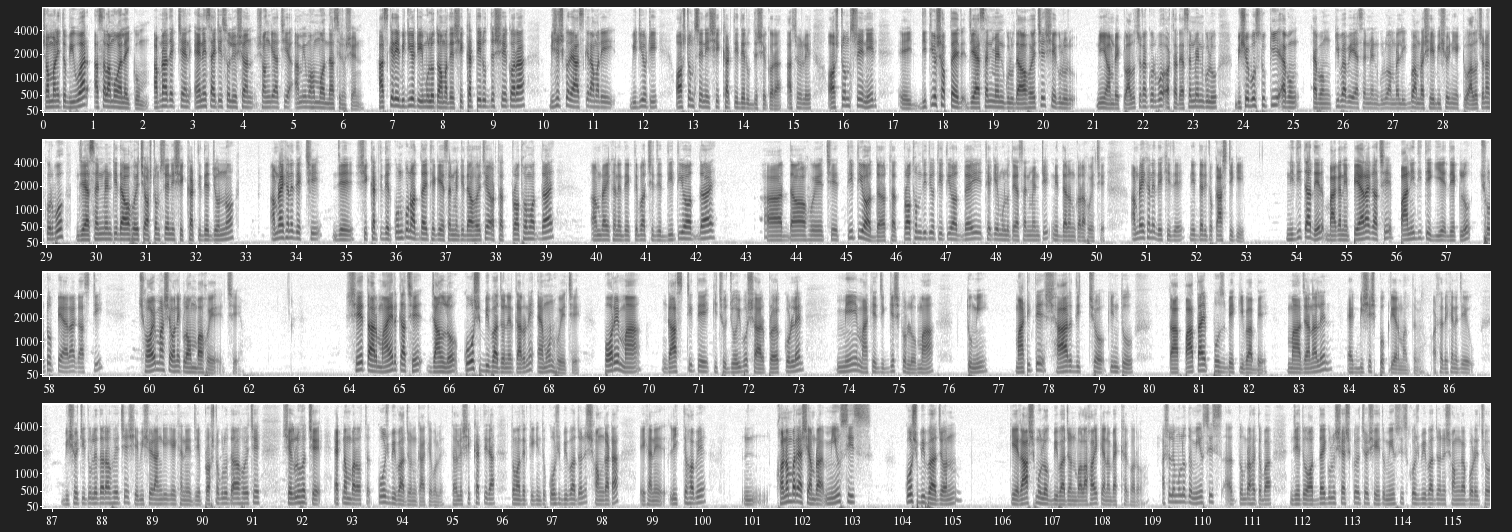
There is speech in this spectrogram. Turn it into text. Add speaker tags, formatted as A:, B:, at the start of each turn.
A: সম্মানিত ভিউয়ার, আসসালামু আলাইকুম। আপনারা দেখছেন এনএসআইটি সলিউশন, সঙ্গে আছি আমি মোহাম্মদ নাসির হোসেন। আজকের এই ভিডিওটি মূলত আমাদের শিক্ষার্থীর উদ্দেশ্যে করা। বিশেষ করে আজকের আমার এই ভিডিওটি অষ্টম শ্রেণির শিক্ষার্থীদের উদ্দেশ্যে করা। আসলে অষ্টম শ্রেণির এই দ্বিতীয় সপ্তাহের যে অ্যাসাইনমেন্টগুলো দেওয়া হয়েছে সেগুলোর নিয়ে আমরা একটু আলোচনা করব। অর্থাৎ অ্যাসাইনমেন্টগুলো বিষয়বস্তু কী এবং এবং কীভাবে এই অ্যাসাইনমেন্টগুলো আমরা লিখব, আমরা সেই বিষয় নিয়ে একটু আলোচনা করব। যে অ্যাসাইনমেন্টটি দেওয়া হয়েছে অষ্টম শ্রেণির শিক্ষার্থীদের জন্য, আমরা এখানে দেখছি যে শিক্ষার্থীদের কোন কোন অধ্যায় থেকে অ্যাসাইনমেন্টটি দেওয়া হয়েছে, অর্থাৎ প্রথম অধ্যায়, আমরা এখানে দেখতে পাচ্ছি যে দ্বিতীয় অধ্যায়, আর দেওয়া হয়েছে তৃতীয় অধ্যায়, অর্থাৎ প্রথম, দ্বিতীয়, তৃতীয় অধ্যায় থেকে মূলত অ্যাসাইনমেন্টটি নির্ধারণ করা হয়েছে। আমরা এখানে দেখি যে নির্ধারিত কাজটি কী। নিধিতাদের বাগানে পেয়ারা গাছে পানি দিতে গিয়ে দেখল ছোট পেয়ারা গাছটি ছয় মাসে অনেক লম্বা হয়েছে। সে তার মায়ের কাছে জানলো কোষ বিভাজনের কারণে এমন হয়েছে। পরে মা গাছটিতে কিছু জৈব সার প্রয়োগ করলেন। মেয়ে মাকে জিজ্ঞেস করল, মা, তুমি মাটিতে সার দিচ্ছ, কিন্তু তা পাতায় পচবে কীভাবে? মা জানালেন এক বিশেষ প্রক্রিয়ার মাধ্যমে। অর্থাৎ এখানে যে বিষয়টি তুলে ধরা হয়েছে, সে বিষয়ের আঙ্গিকে এখানে যে প্রশ্নগুলো দেওয়া হয়েছে, সেগুলো হচ্ছে এক নম্বর, অর্থাৎ কোষ বিভাজন কাকে বলে? তাহলে শিক্ষার্থীরা, তোমাদেরকে কিন্তু কোষ বিভাজনের সংজ্ঞাটা এখানে লিখতে হবে। খ নম্বরে আসি আমরা, মিউসিস কোষ বিভাজনকে হ্রাসমূলক বিভাজন বলা হয়, কেন ব্যাখ্যা করো? আসলে মূলত মিউসিস তোমরা হয়তো বা যেহেতু অধ্যায়গুলো শেষ করেছ, সেহেতু মিউসিস কোষ বিভাজনের সংজ্ঞা পড়েছো,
